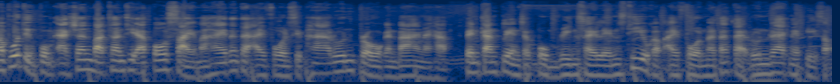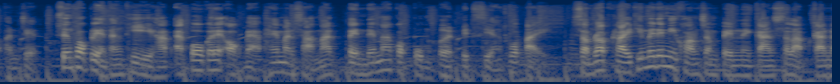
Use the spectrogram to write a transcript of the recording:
มาพูดถึงปุ่ม Action Button ที่ Apple ใส่มาให้ตั้งแต่ iPhone 15 รุ่น Pro กันบ้างนะครับ เป็นการเปลี่ยนจากปุ่ม Ring Silence ที่อยู่กับ iPhone มาตั้งแต่รุ่นแรกในปี 2007 ซึ่งพอเปลี่ยนทั้งทีครับ Apple ก็ได้ออกแบบให้มันสามารถเป็นได้มากกว่าปุ่มเปิดปิดเสียงทั่วไปสำหรับใครที่ไม่ได้มีความจำเป็นในการสลับการ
